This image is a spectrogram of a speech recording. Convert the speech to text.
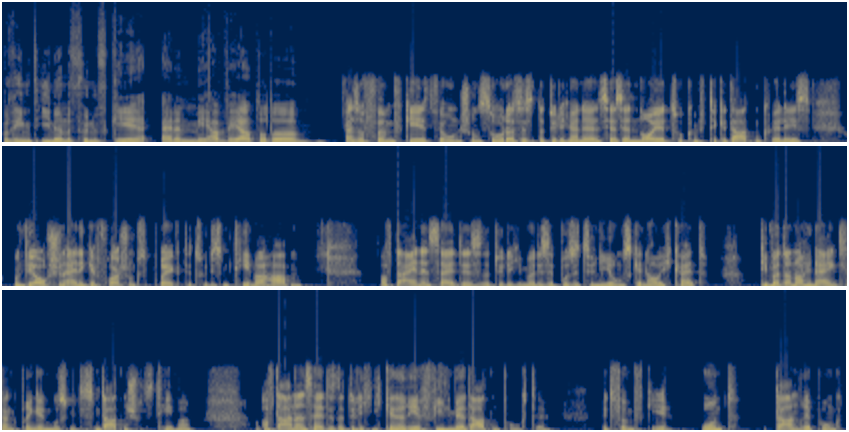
Bringt Ihnen 5G einen Mehrwert oder? Also 5G ist für uns schon so, dass es natürlich eine sehr, sehr neue zukünftige Datenquelle ist und wir auch schon einige Forschungsprojekte zu diesem Thema haben. Auf der einen Seite ist es natürlich immer diese Positionierungsgenauigkeit, die man dann auch in Einklang bringen muss mit diesem Datenschutzthema. Auf der anderen Seite ist natürlich, ich generiere viel mehr Datenpunkte mit 5G. Und der andere Punkt,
